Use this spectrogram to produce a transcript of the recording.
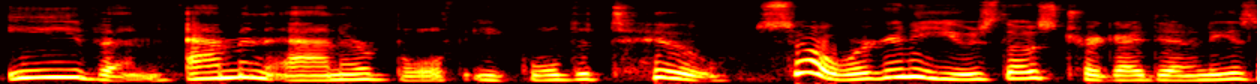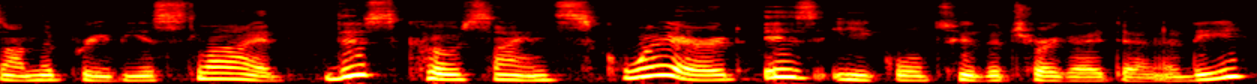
even. m and n are both equal to 2. So we're going to use those trig identities on the previous slide. This cosine squared is equal to the trig identity,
